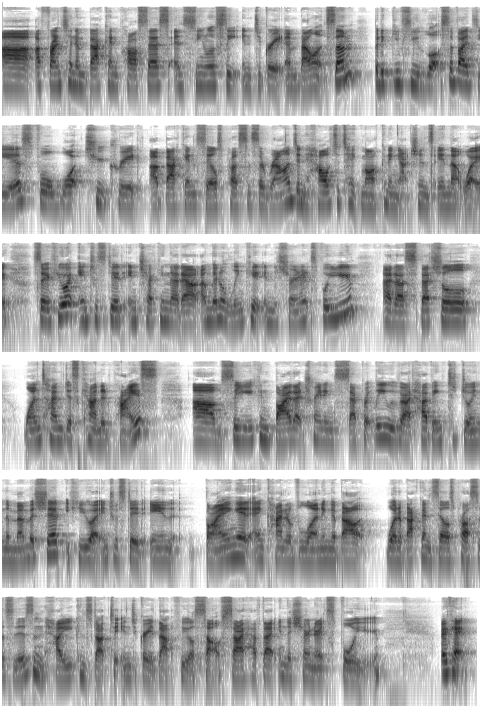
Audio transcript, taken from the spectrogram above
uh, a front end and back end process and seamlessly integrate and balance them, but it gives you lots of ideas for what to create a back end sales process around and how to take marketing actions in that way. So if you're interested in checking that out, I'm going to link it in the show notes for you at a special one time discounted price. Um, so you can buy that training separately without having to join the membership if you are interested in buying it and kind of learning about what a back end sales process is and how you can start to integrate that for yourself. So I have that in the show notes for you. Okay,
